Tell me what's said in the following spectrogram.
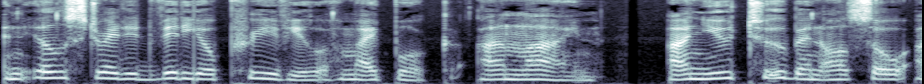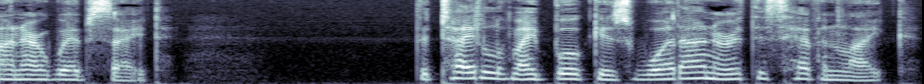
an illustrated video preview of my book online on YouTube and also on our website. The title of my book is What on Earth is Heaven Like?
